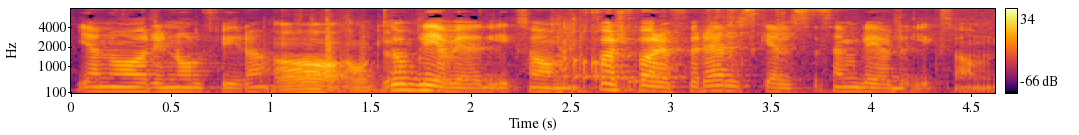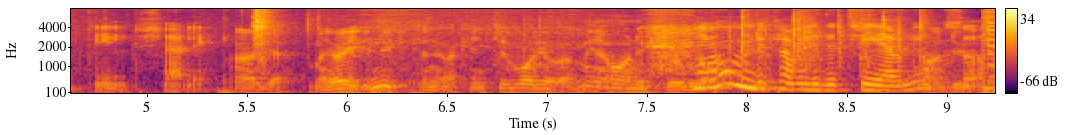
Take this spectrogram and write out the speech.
Januari 04. Ah, okej. Då blev jag liksom, först var det förälskelse, sen blev det liksom till kärlek. Okej. Men jag är ju nykter nu. Jag kan inte vara göra mer än vara nykter. och Jo, men du kan vara lite trevlig Ja, också. du-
